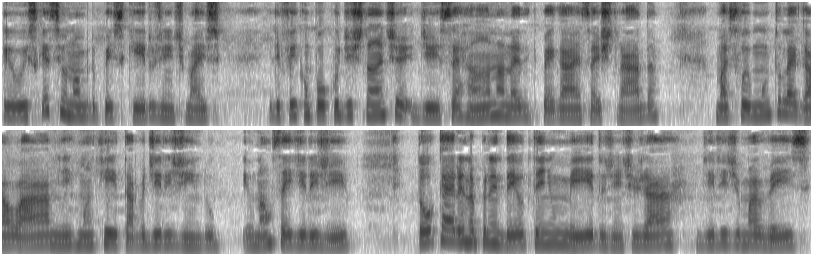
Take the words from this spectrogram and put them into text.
Eu esqueci o nome do pesqueiro, gente, mas ele fica um pouco distante de Serrana, né? Tem que pegar essa estrada. Mas foi muito legal lá. Minha irmã que estava dirigindo. Eu não sei dirigir. Tô querendo aprender, eu tenho medo, gente. Eu já dirigi uma vez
